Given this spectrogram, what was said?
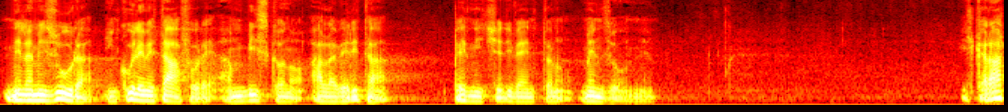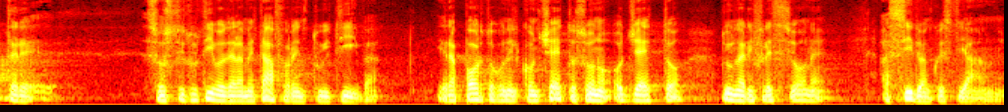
Nella misura in cui le metafore ambiscono alla verità, per Nietzsche diventano menzogne. Il carattere sostitutivo della metafora intuitiva, il rapporto con il concetto sono oggetto di una riflessione assidua in questi anni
